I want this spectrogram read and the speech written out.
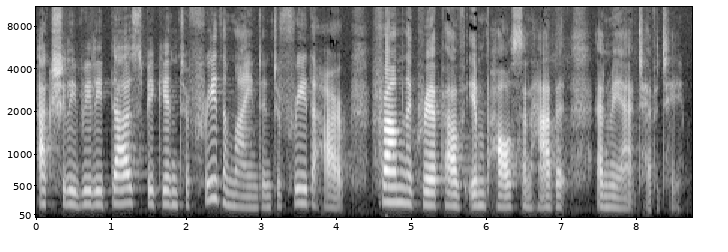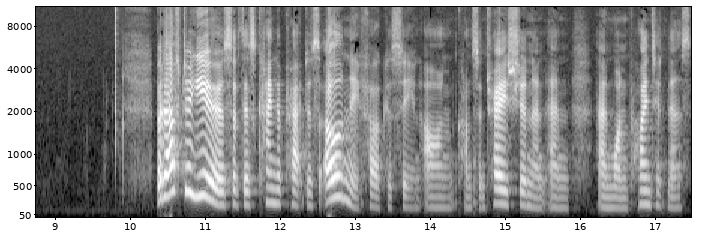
actually really does begin to free the mind and to free the heart from the grip of impulse and habit and reactivity. But after years of this kind of practice, only focusing on concentration and, and, and one pointedness,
